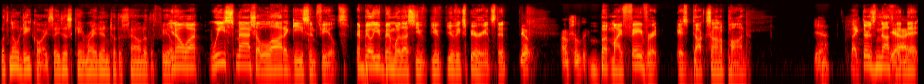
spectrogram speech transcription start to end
with no decoys. They just came right into the sound of the field. you know what? We smash a lot of geese in fields. And Bill, you've been with us. You've you've you've experienced it. Yep, absolutely But my favorite is ducks on a pond. Yeah. Like there's nothing Yeah, I- that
